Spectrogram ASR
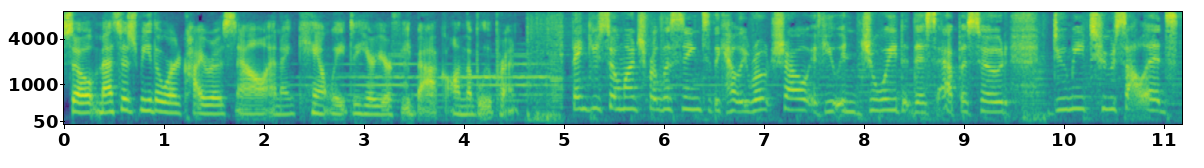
So, message me the word Kairos now, and I can't wait to hear your feedback on the blueprint. Thank you so much for listening to The Kelly Roach Show. If you enjoyed this episode, do me two solids.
